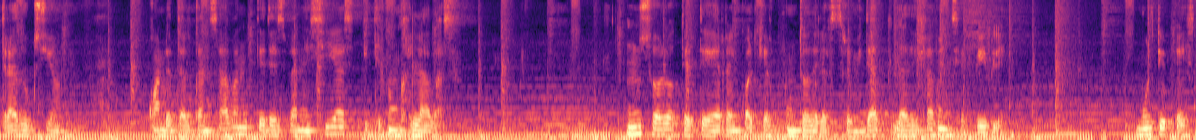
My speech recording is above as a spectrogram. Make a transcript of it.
Traducción. Cuando te alcanzaban te desvanecías y te congelabas. Un solo TTR en cualquier punto de la extremidad la dejaba inservible. Múltiples,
